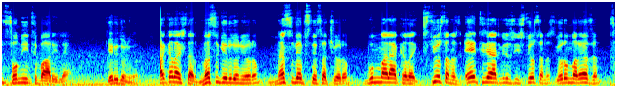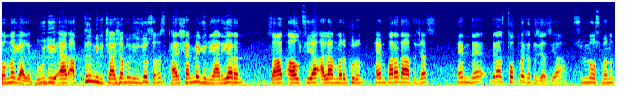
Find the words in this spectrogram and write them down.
sonu itibariyle geri dönüyorum. Arkadaşlar nasıl geri dönüyorum? Nasıl web sitesi açıyorum? Bununla alakalı istiyorsanız, e-ticaret videosu istiyorsanız yorumlara yazın. Sonuna geldik. Bu videoyu eğer attığım gibi çarşamba günü izliyorsanız perşembe günü yani yarın saat 6'ya alarmları kurun. Hem para dağıtacağız hem de biraz toprak atacağız ya. Sülün Osman'ın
